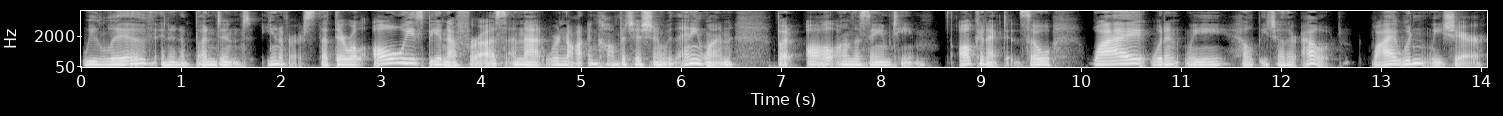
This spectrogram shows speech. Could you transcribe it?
we live in an abundant universe, that there will always be enough for us, and that we're not in competition with anyone, but all on the same team, all connected. So, why wouldn't we help each other out? Why wouldn't we share?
